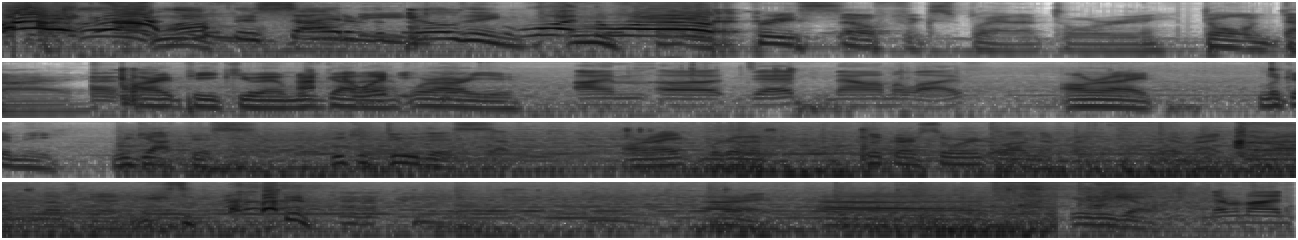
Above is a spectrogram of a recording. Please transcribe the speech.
Oh, off the side of the building. What in the world? Pretty self-explanatory. Don't die. All right, PQM, we've got. Wait. A, where are you? I'm uh dead. Now I'm alive. All right, look at me. We got this. We can do this. Got All right, we're gonna click our sword. Well, never mind. Never mind. Never mind. That's good. All right. Uh, here we go. Never mind.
